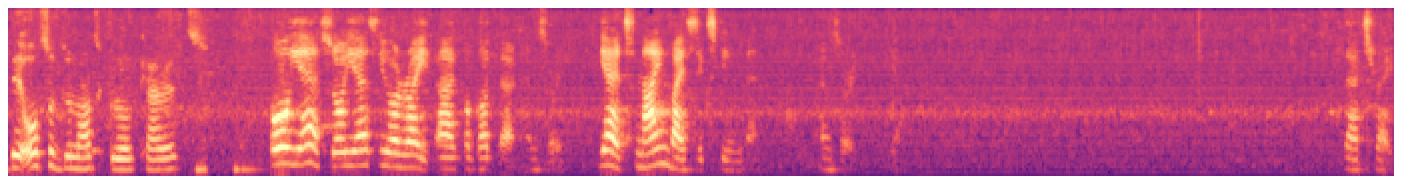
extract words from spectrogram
they also do not grow carrots? oh yes. Oh yes you are right. I forgot that. I'm sorry. Yeah it's 9 by 16 then. I'm sorry that's right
